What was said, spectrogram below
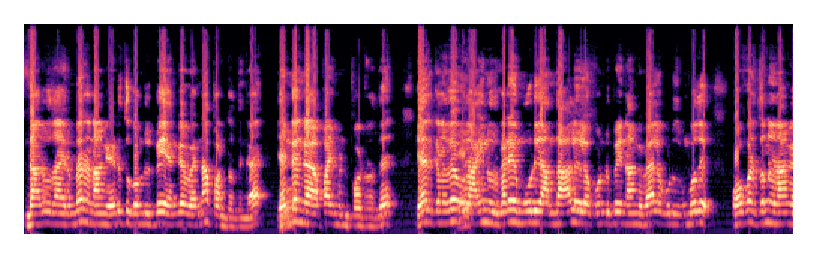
இந்த அறுபதாயிரம் பேரை நாங்கள் எடுத்து கொண்டு போய் எங்கே என்ன பண்ணுறதுங்க எங்கெங்க அப்பாயின்மெண்ட் போடுறது? ஏற்கனவே ஒரு ஐநூறு கடையை மூடி அந்த ஆளுகளை கொண்டு போய் நாங்க வேலை கொடுக்கும்போது ஒவ்வொருத்தரும் நாங்க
